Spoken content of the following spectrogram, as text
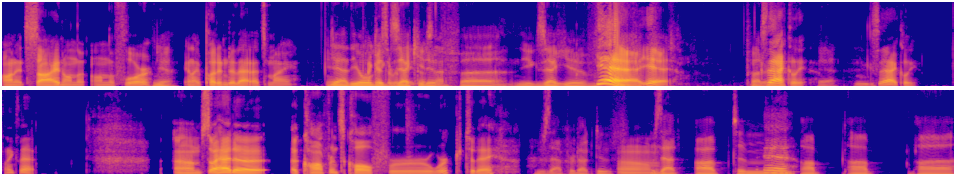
on its side on the on the floor, Yeah. and I put into that. That's my Yeah, the old guess everybody does executive, uh, the executive. yeah, yeah, putter. exactly, Yeah. exactly like that. Um, so I had a a conference call for work today. Was that productive? Um, was that optim? yeah. Op, op, uh,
